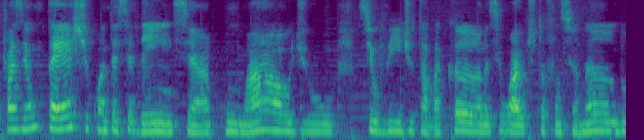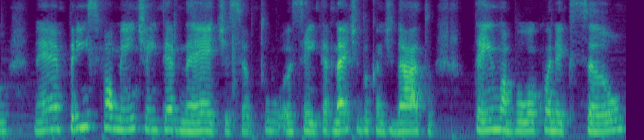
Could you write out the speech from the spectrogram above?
fazer um teste com antecedência, com o áudio, se o vídeo está bacana, se o áudio está funcionando, né? Principalmente a internet, se a, se a internet do candidato tem uma boa conexão,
